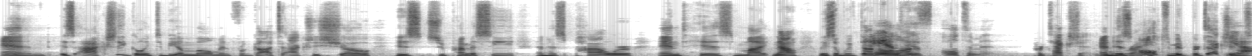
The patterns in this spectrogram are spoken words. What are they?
end is actually going to be a moment for God to actually show his supremacy and his power and his might. Now, Lisa, we've done and a lot his of ultimate protection. and his right? ultimate protections. Yeah.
